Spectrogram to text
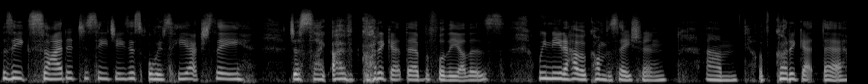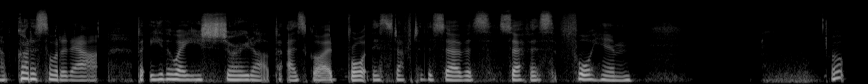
Was he excited to see Jesus? Or was he actually just like, I've got to get there before the others? We need to have a conversation. Um, I've got to get there. I've got to sort it out. But either way, he showed up as God brought this stuff to the service, surface for him. Oh.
